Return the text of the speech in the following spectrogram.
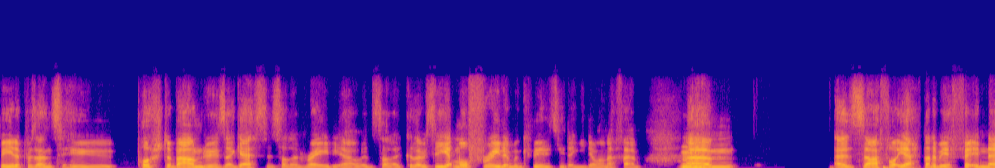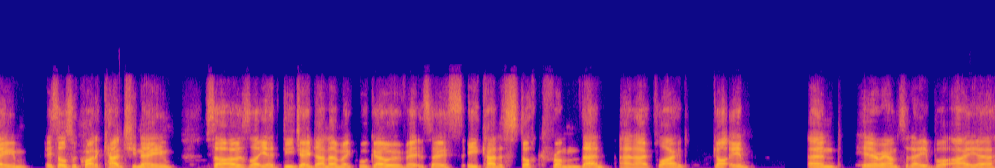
be the presenter who pushed the boundaries, I guess, in sort of radio and sort of because obviously you get more freedom and community than you do on FM. Hmm. Um, and so I thought, yeah, that'd be a fitting name. It's also quite a catchy name. So I was like, yeah, DJ Dynamic, we'll go with it. So it's, it kind of stuck from then. And I applied, got in, and here I am today. But I uh,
